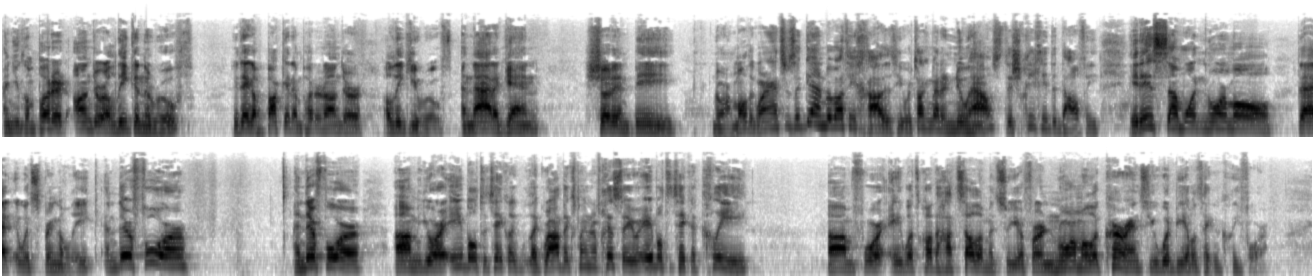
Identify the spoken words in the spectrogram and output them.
and you can put it under a leak in the roof. You take a bucket and put it under a leaky roof, and that again shouldn't be normal. The Gemara answers again, We're talking about a new house, the shchichi the dalfi. It is somewhat normal that it would spring a leak, and therefore, and therefore, um, you are able to take, like, like Rob explained Rav Chisda, you're able to take a kli um, for a what's called a hatzala mitsuya. For a normal occurrence, you would be able to take a kli for.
